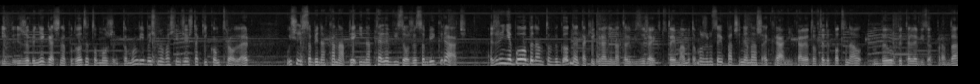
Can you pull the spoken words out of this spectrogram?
i żeby nie grać na podłodze, to może, to moglibyśmy właśnie wziąć taki kontroler, usiąść sobie na kanapie i na telewizorze sobie grać. A jeżeli nie byłoby nam to wygodne, takie granie na telewizorze, jak tutaj mamy, to możemy sobie patrzeć na nasz ekranik, ale to wtedy pod na, byłby telewizor, prawda?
